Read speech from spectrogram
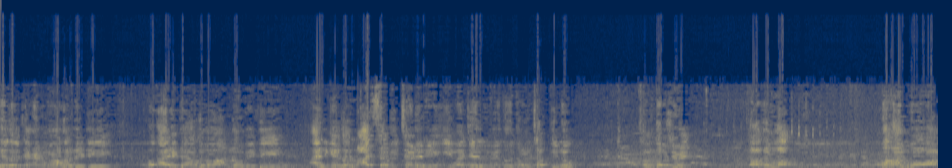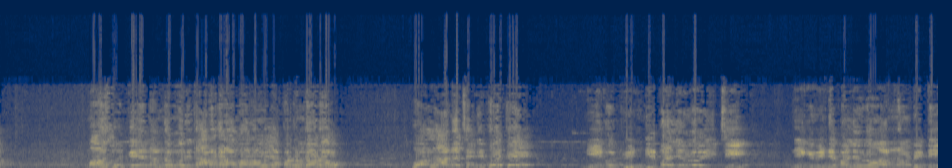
ఏదో జగన్మోహన్ రెడ్డి ఒక అరిటాకులో అన్నం పెట్టి ఆయనకి ఏదో రాజ్యసభ ఇచ్చాడని ఈ మధ్య ఏదో చెప్తున్నావు. సంతోషమే. కాదల్లా మహానుభావ మా స్వర్గీయ నందమూరి తారక రామారావు ఎక్కడున్నాడో వాళ్ళ నాన్న చనిపోతే నీకు వెండి పల్లెంలో ఇచ్చి నీకు వెండి పల్లెంలో అన్నం పెట్టి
